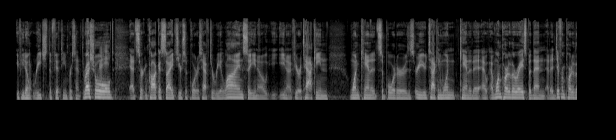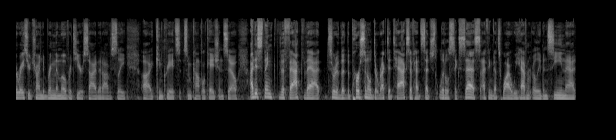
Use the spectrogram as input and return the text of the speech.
if you don't reach the 15% threshold right. at certain caucus sites, your supporters have to realign. So you know you know if you're attacking one candidate's supporters, or you're attacking one candidate at, at, one part of the race, but then at a different part of the race, you're trying to bring them over to your side. That obviously uh, can create s- some complications. So I just think the fact that sort of the, the personal direct attacks have had such little success, I think that's why we haven't really been seeing that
